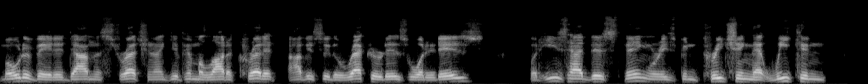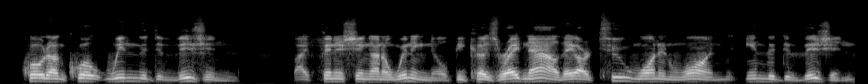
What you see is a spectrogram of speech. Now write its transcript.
motivated down the stretch, and I give him a lot of credit. Obviously, the record is what it is, but he's had this thing where he's been preaching that we can, quote unquote, win the division by finishing on a winning note because right now they are 2 1 and 1 in the division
